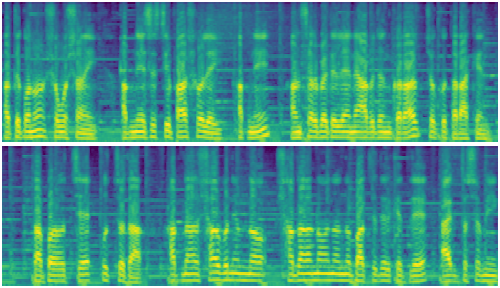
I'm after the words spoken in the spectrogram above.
তাতে কোনো সমস্যা নেই। আপনি এসএসসি পাস হলেই আপনি আনসার ব্যাটালিয়নে আবেদন করার যোগ্যতা রাখেন। তারপর হচ্ছে উচ্চতা। আপনার সর্বনিম্ন সাধারণ অন্যান্য প্রার্থীদের ক্ষেত্রে এক দশমিক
